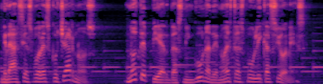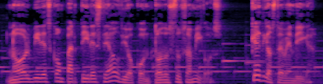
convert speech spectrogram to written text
Gracias por escucharnos. No te pierdas ninguna de nuestras publicaciones. No olvides compartir este audio con todos tus amigos. Que Dios te bendiga.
